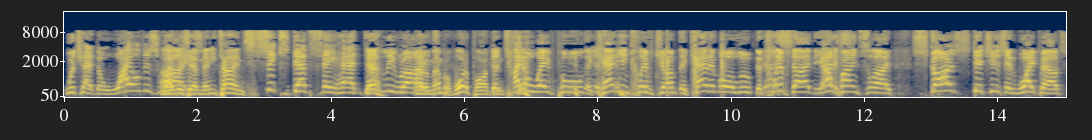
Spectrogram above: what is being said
which had the wildest rides. I was there many times. Six deaths they had, Yeah, deadly rides. I remember water park. The tidal yeah. wave pool, the canyon cliff jump, the cannonball loop, the Yes. cliff dive, the Yes. alpine slide, scars, stitches, and wipeouts.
